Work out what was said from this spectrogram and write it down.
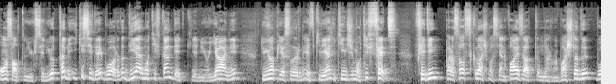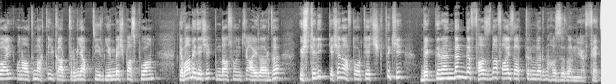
ons altın yükseliyor. Tabii ikisi de bu arada diğer motiften de etkileniyor. Yani dünya piyasalarını etkileyen ikinci motif FED. Fed'in parasal sıkılaşması yani faiz arttırımlarına başladı. Bu ay 16 Mart'ta ilk arttırımı yaptı 25 bas puan. Devam edecek bundan sonraki aylarda. Üstelik geçen hafta ortaya çıktı ki beklenenden de fazla faiz arttırımlarına hazırlanıyor FED.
